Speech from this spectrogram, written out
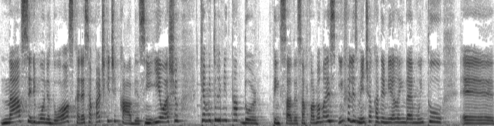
na cerimônia do Oscar, essa é a parte que te cabe, assim. E eu acho que é muito limitador pensar dessa forma, mas infelizmente a academia ela ainda é muito. é,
